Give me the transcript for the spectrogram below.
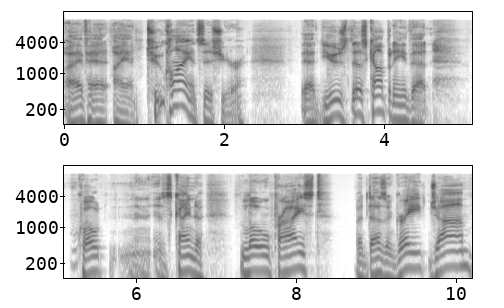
I've had I had two clients this year that used this company that quote is kind of low priced but does a great job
